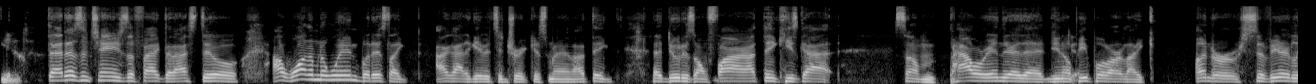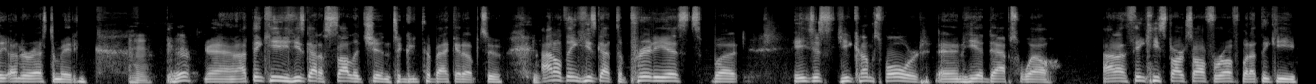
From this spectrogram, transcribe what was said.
Yeah. That doesn't change the fact that I still, I want him to win, but it's like I got to give it to Dricus, man. I think that dude is on fire. I think he's got some power in there that you know Yeah. people are like under severely underestimating. Yeah. And I think he he's got a solid chin to to back it up too. I don't think he's got the prettiest, but he just he comes forward and he adapts well. I don't think he starts off rough, but I think he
